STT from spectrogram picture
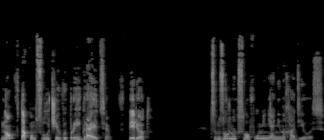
Но в таком случае вы проиграете. Вперед! Цензурных слов у меня не находилось,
